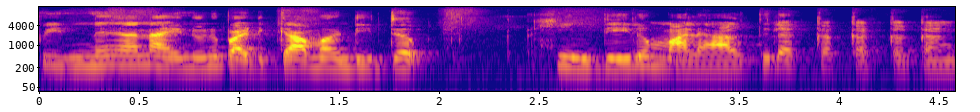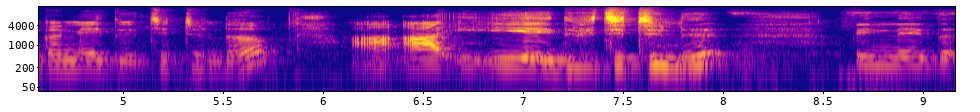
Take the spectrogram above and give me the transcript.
പിന്നെ ഞാൻ അതിനു പഠിക്കാൻ വേണ്ടിയിട്ട് ഹിന്ദിയിലും മലയാളത്തിലൊക്കെ കക്ക കങ്കങ്ങ എഴുതി വെച്ചിട്ടുണ്ട്. ആ ഈ എഴുതി വെച്ചിട്ടുണ്ട്. പിന്നെ ഇത്.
